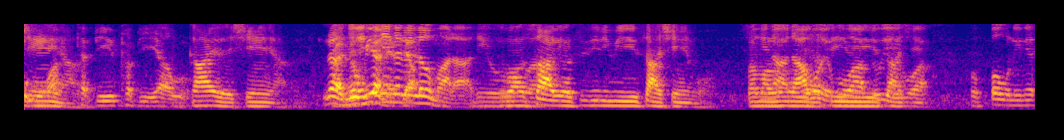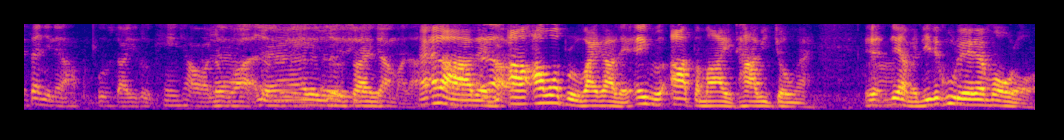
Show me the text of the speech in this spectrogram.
ရှင်းရထပ်ပြေးထွက်ပြေးရအောင်ကားရရှင်းရအဲ့လုံပြီးရတယ်လည်းလုံးမှာလားဒီဟိုဟိုစပြီးတော့ CCTV စရှင်းပေါ့ဘာမှမဒါဟုတ်မှမဘူးဟုတ်ဟိုဟာ CCTV မျိုးစတွေရှင်းဟိုပုံအနေနဲ့စက်နေတဲ့ပိုစတာကြီးတို့ခင်းချောင်းလောက်သွားအဲ့လိုအဲ့လိုမျိုးဆွဲကြမှာလားအဲ့အဲ့လာတဲ့ဒီ our provide ကလည်းအဲ့မျိုးအသမားတွေထားပြီးကြုံတိုင်းတည်ရမယ်ဒီတစ်ခုတည်းလည်းမဟုတ်တော့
